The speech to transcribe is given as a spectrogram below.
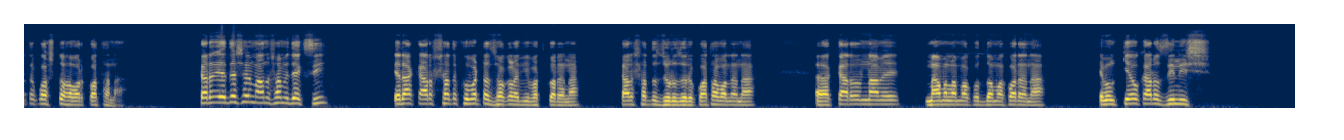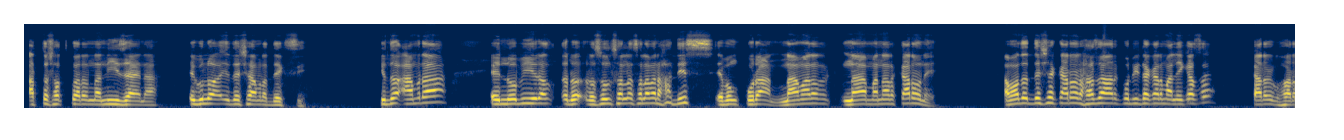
এত কষ্ট হওয়ার কথা না। কারণ এদেশের মানুষ আমি দেখছি, এরা কারোর সাথে খুব একটা ঝগড়া বিবাদ করে না, কারোর সাথে জোরে জোরে কথা বলে না কারোর নামে মামলা মকদ্দমা করে না, এবং কেউ কারও জিনিস আত্মসাৎ করে না, নিয়ে যায় না, এগুলো এদেশে আমরা দেখছি। কিন্তু আমরা এই নবী রসুল সাল্লাহ সাল্লামের হাদিস এবং কোরআন না মানার না মানার কারণে আমাদের দেশে কারোর হাজার কোটি টাকার মালিক আছে কারোর ঘর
